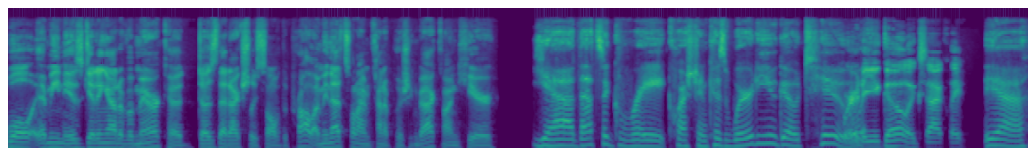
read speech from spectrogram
Well, I mean, is getting out of America, does that actually solve the problem? I mean, that's what I'm kind of pushing back on here. Yeah, that's a great question because where do you go to? Where do you go exactly? Yeah.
